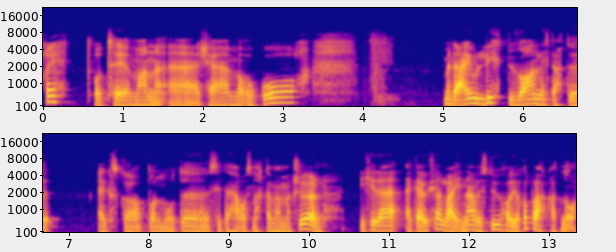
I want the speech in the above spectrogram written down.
fritt, og temaene er, kommer og går. Men det er jo litt uvanlig at det, jeg skal på en måte sitte her og snakke med meg sjøl. Ikke det, jeg er jo ikke aleine hvis du hører på akkurat nå.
